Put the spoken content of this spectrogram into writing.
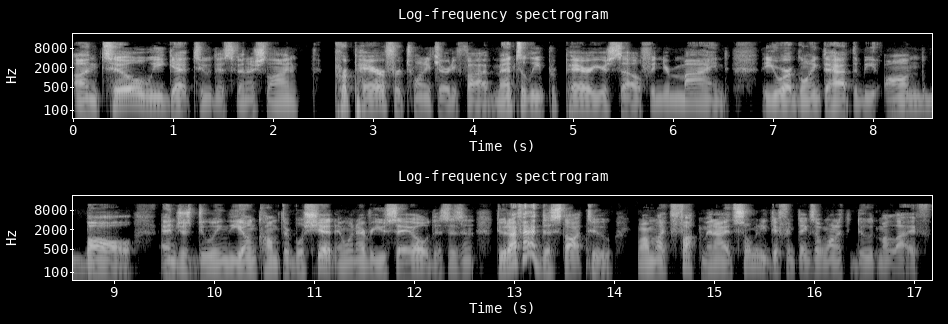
Until we get to this finish line, prepare for 2035. Mentally prepare yourself in your mind that you are going to have to be on the ball and just doing the uncomfortable shit. And whenever you say, oh, this isn't, dude, I've had this thought too, where I'm like, fuck, man, I had so many different things I wanted to do with my life.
